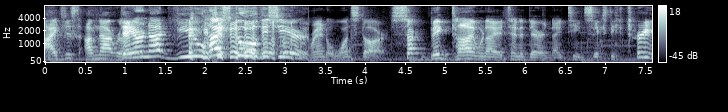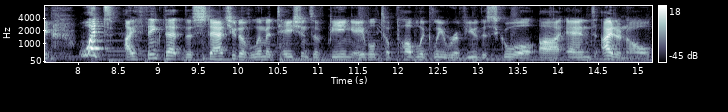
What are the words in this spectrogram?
I just I'm not really They are not View High School this year. Randall, one star. Sucked big time when I attended there in 1963. What? I think that the statute of limitations of being able to publicly review the school uh, and I don't know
